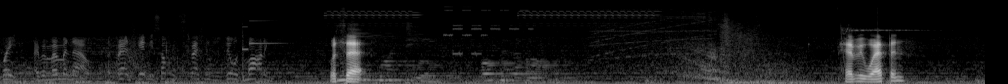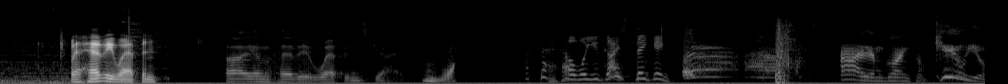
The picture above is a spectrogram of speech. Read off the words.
Wait, I remember now. The fans gave me something special to do with Marty. What's that? Heavy weapon? A heavy weapon. I am heavy weapons guy. What the hell were you guys thinking? I am going to kill you.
